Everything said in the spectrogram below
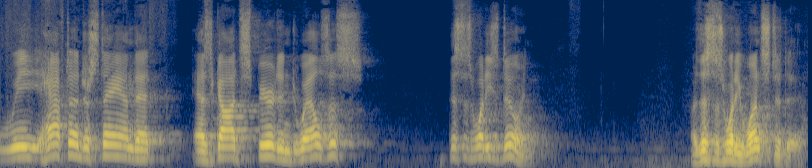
we have to understand that as God's Spirit indwells us, this is what He's doing, or this is what He wants to do.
